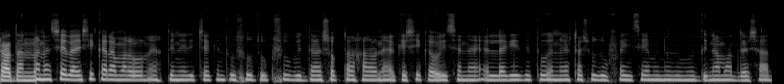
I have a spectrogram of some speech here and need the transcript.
প্রাধান্য না সেলাই শিকার আমার অনেক দিনের ইচ্ছা, কিন্তু সুযোগ সুবিধা সবটার কারণে আর কি শিখা হয়েছে না। এর লাগে যেহেতু এনে একটা সুযোগ পাইছি আমি নুরুমুদ্দিনা মাদ্রাসাত।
